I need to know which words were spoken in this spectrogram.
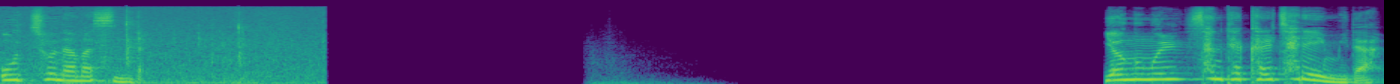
오초 남았습니다. 영웅을 선택할 차례입니다.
